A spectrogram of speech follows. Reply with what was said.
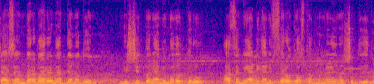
शासन दरबार माध्यमातून निश्चितपणे आम्ही मदत करू असं मी या ठिकाणी सर्व वस्ताद मंडळींना शब्द देतो.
